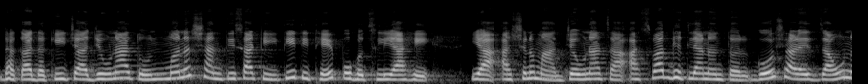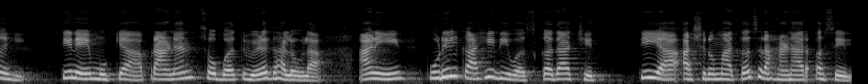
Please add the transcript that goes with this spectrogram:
धकाधकीच्या जीवनातून मनशांतीसाठी ती तिथे पोहोचली आहे. या आश्रमात जेवणाचा आस्वाद घेतल्यानंतर गोशाळेत जाऊनही तिने मुक्या प्राण्यांसोबत वेळ घालवला आणि पुढील काही दिवस कदाचित ती या आश्रमातच राहणार असेल.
